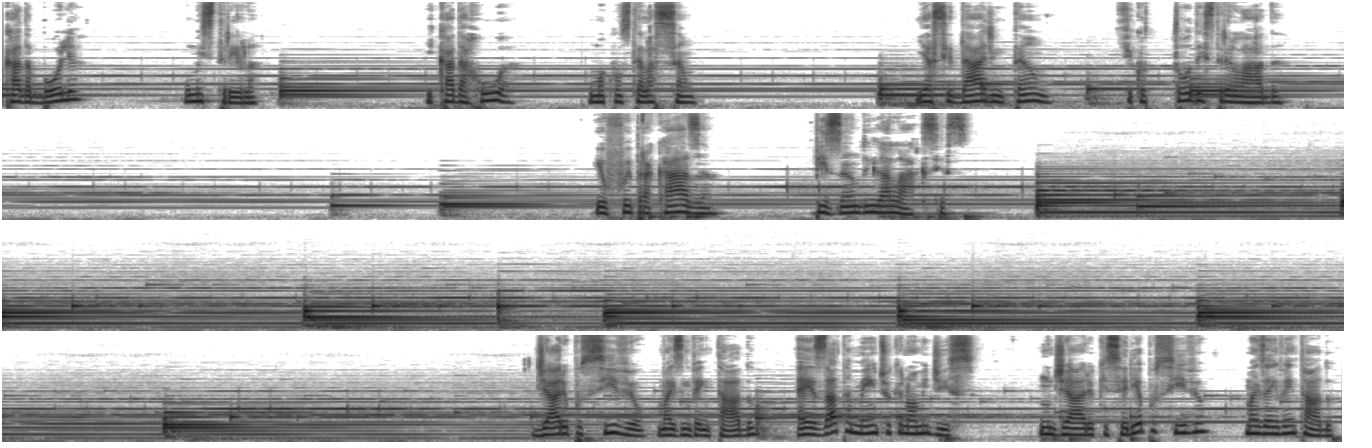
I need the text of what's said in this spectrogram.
Cada bolha, uma estrela. E cada rua, uma constelação. E a cidade então ficou toda estrelada eu fui para casa pisando em galáxias. Diário possível, mas inventado, é exatamente o que o nome diz. Um diário que seria possível, mas é inventado.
